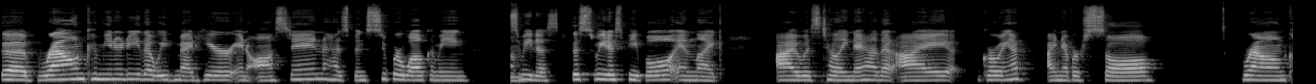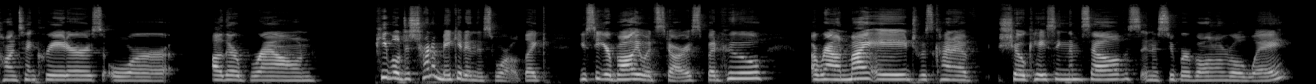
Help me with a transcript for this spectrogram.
The brown community that we've met here in Austin has been super welcoming. Um, sweetest. the sweetest people and like i was telling neha that i growing up i never saw brown content creators or other brown people just trying to make it in this world like you see your bollywood stars but who around my age was kind of showcasing themselves in a super vulnerable way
